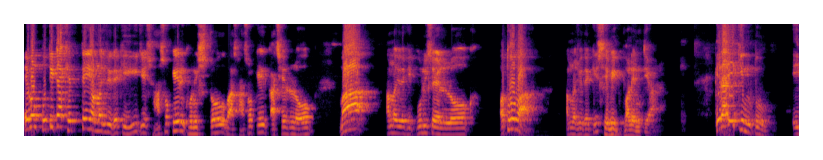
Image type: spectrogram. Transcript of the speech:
এবং প্রতিটা ক্ষেত্রেই আমরা যদি দেখি যে শাসকের ঘনিষ্ঠ বা শাসকের কাছের লোক বা আমরা যদি দেখি পুলিশের লোক অথবা আমরা যদি দেখি সিভিক ভলেন্টিয়ার এরাই কিন্তু এই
